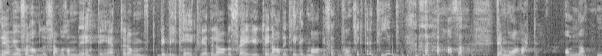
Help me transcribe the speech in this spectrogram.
drev jo og forhandlet fram noen sånne rettigheter om bibliotekvederlag og fløy ut og inn og hadde i tillegg magisk hvordan fikk dere tid? altså, det må ha vært Om natten.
